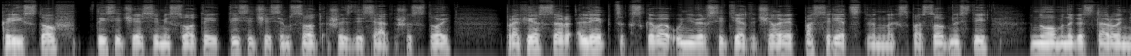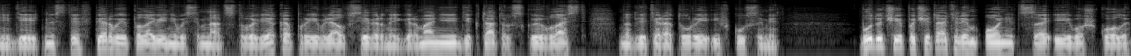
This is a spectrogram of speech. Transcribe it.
Кристоф, 1700-1766, профессор Лейпцигского университета, человек посредственных способностей, но многосторонней деятельности, в первой половине XVIII века проявлял в Северной Германии диктаторскую власть над литературой и вкусами. Будучи почитателем Оница и его школы,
